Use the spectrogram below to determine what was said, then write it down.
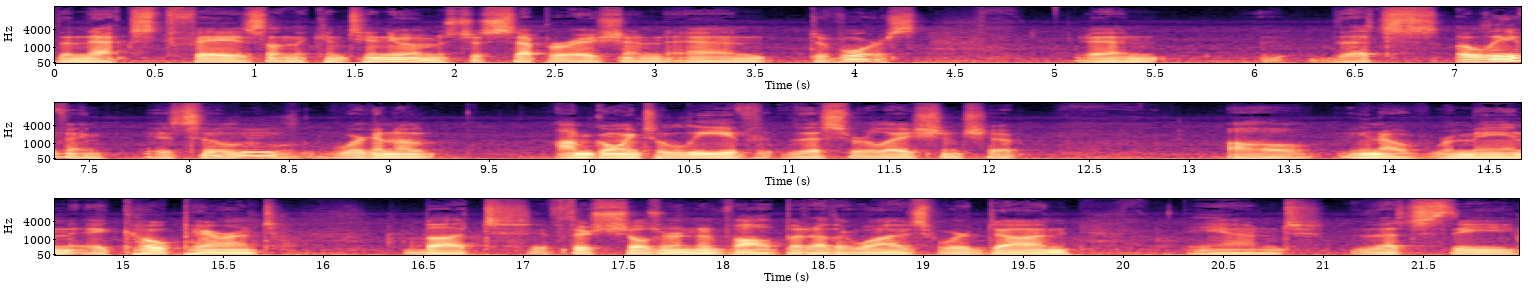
the next phase on the continuum is just separation and divorce, and that's a leaving. It's mm-hmm. a we're gonna. I'm going to leave this relationship. I'll you know remain a co-parent, but if there's children involved, but otherwise we're done, and that's the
